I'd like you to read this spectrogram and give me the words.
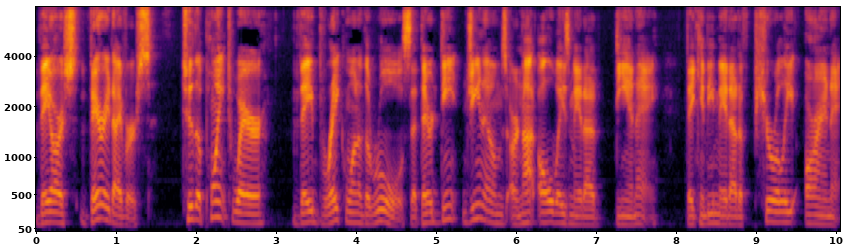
They are very diverse to the point where they break one of the rules that their de- genomes are not always made out of DNA. They can be made out of purely RNA.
